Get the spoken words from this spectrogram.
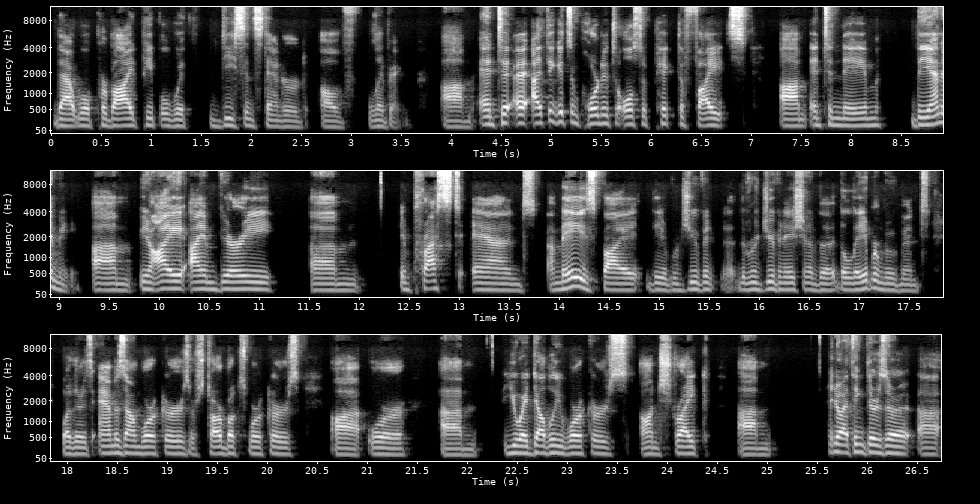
that will provide people with decent standard of living. Um, and to, I think it's important to also pick the fights um, and to name the enemy. Um, you know, I I am very um, impressed and amazed by the rejuven the rejuvenation of the the labor movement, whether it's Amazon workers or Starbucks workers uh, or UAW um, workers on strike. Um, you know, I think there's a, a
